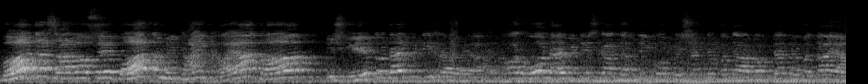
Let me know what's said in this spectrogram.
बहुत सालों से बहुत मिठाई खाया था, इसलिए तो डायबिटीज़ आ गया। और वो डायबिटीज़ का दर्दी को पेशेंट ने बताया डॉक्टर ने बताया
